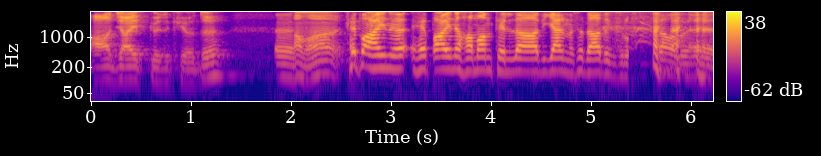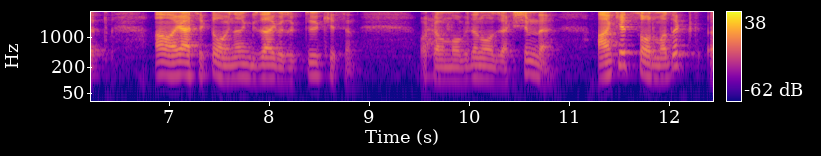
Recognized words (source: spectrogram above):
acayip gözüküyordu. Evet. Ama Hep aynı hep aynı hamam telli abi gelmese daha da güzel olur ama böyle. evet. Ama gerçekten oyunların güzel gözüktüğü kesin. Bakalım mobilde ne olacak. Şimdi anket sormadık. Ee,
